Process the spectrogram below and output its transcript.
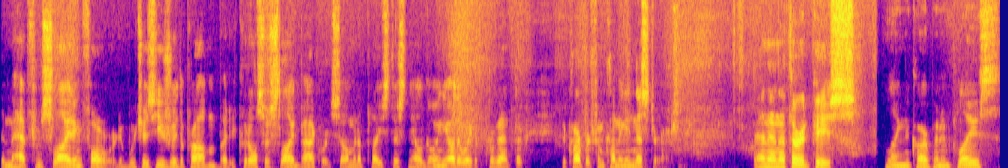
the mat from sliding forward, which is usually the problem, but it could also slide backwards. So I'm going to place this nail going the other way to prevent the, the carpet from coming in this direction. And then the third piece, laying the carpet in place.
